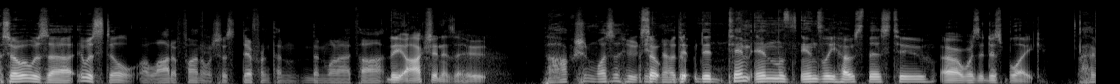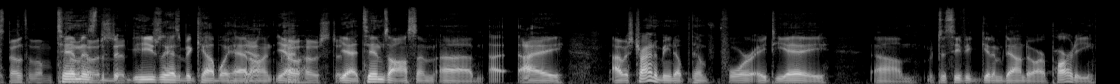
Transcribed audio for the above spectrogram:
So it was uh it was still a lot of fun. It was just different than, than what I thought. the auction is a hoot. The auction was a hoot. So you know, the- did, did Tim Ins- Inslee host this too, or was it just Blake? I think both of them. Tim is the co-hosted. he usually has a big cowboy hat Yeah, on. Yeah, co-hosted. Yeah, Tim's awesome. Uh, I, I I was trying to meet up with him for ATA um, to see if he could get him down to our party,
